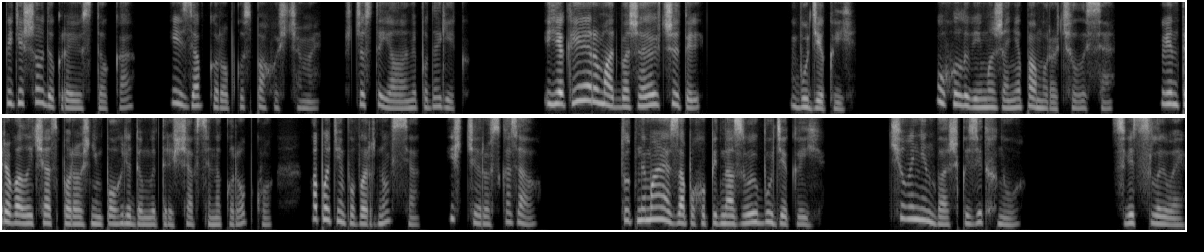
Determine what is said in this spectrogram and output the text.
підійшов до краю стока і взяв коробку з пахощами, що стояла неподалік. Який аромат бажає вчитель? Будь-який. У голові моженя паморочилося. Він тривалий час порожнім поглядом витріщався на коробку, а потім повернувся і щиро сказав Тут немає запаху під назвою будь-який. Чувенін важко зітхнув. Цвіт сливи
